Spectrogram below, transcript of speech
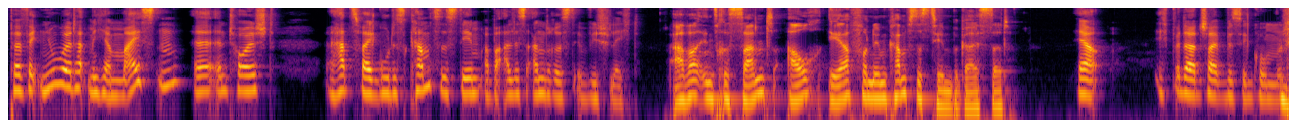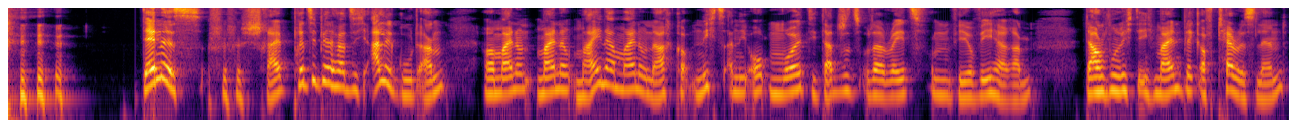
Perfect New World hat mich am meisten äh, enttäuscht. Er hat zwar ein gutes Kampfsystem, aber alles andere ist irgendwie schlecht. Aber interessant, auch er von dem Kampfsystem begeistert. Ja, ich bin da anscheinend ein bisschen komisch. Dennis schreibt, prinzipiell hören sich alle gut an, aber meine, meine, meiner Meinung nach kommt nichts an die Open World, die Dungeons oder Raids von WoW heran. Darum richte ich meinen Blick auf Terrace Land.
